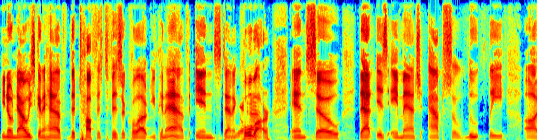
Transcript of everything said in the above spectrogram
you know now he's going to have the toughest physical out you can have in Zdenek yeah. Kolar, and so that is a match absolutely uh,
